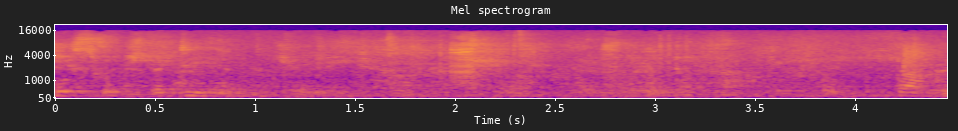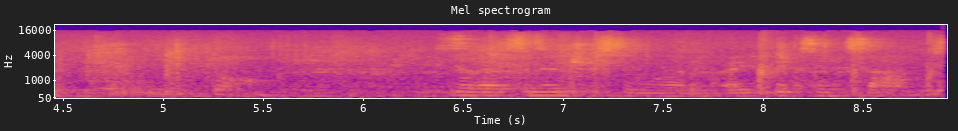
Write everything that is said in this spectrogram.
She switched the D and the G. Dawn. Now that's an interesting one. Are you fixing socks?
